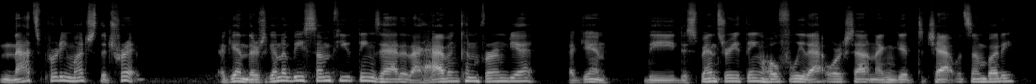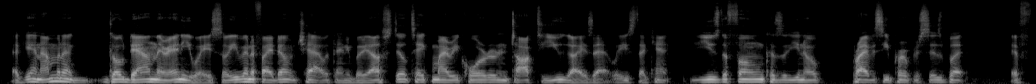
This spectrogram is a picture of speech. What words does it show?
And that's pretty much the trip again, there's going to be some few things added I haven't confirmed yet. Again, the dispensary thing, hopefully that works out and I can get to chat with somebody. Again, I'm going to go down there anyway. So even if I don't chat with anybody, I'll still take my recorder and talk to you guys at least. I can't use the phone because of, you know, privacy purposes. But if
